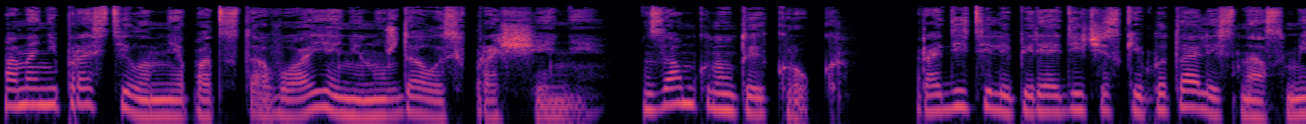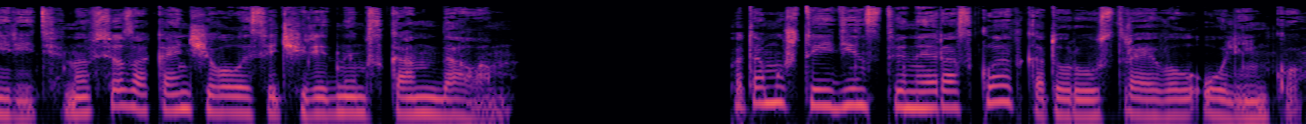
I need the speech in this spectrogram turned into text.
Она не простила мне подставу, а я не нуждалась в прощении. Замкнутый круг. Родители периодически пытались нас мирить, но все заканчивалось очередным скандалом. Потому что единственный расклад, который устраивал Оленьку,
